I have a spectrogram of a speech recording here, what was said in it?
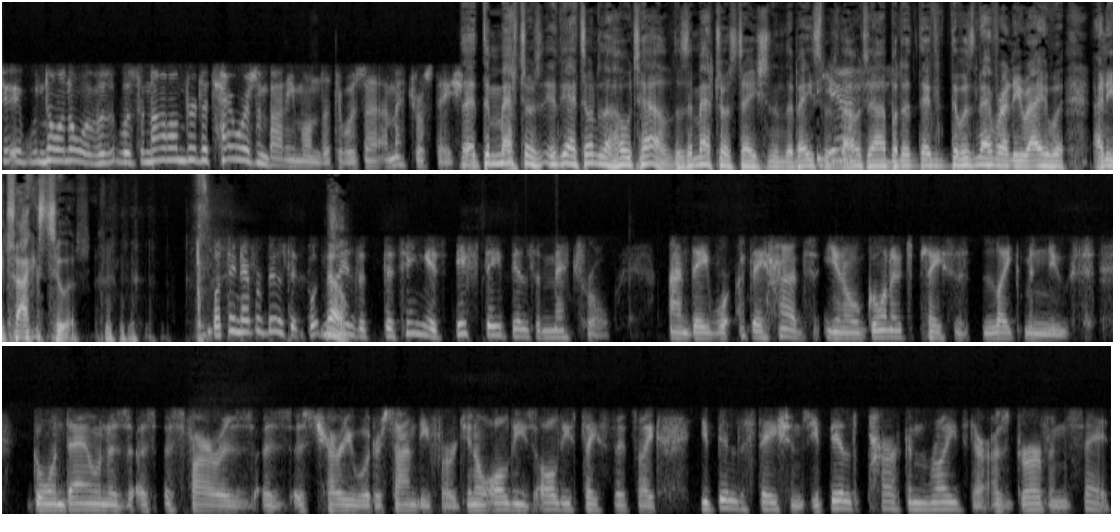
No, no, it was was not under the towers in Ballymun that there was a, a metro station? The, the metro, yeah, it's under the hotel. There's a metro station in the basement of the hotel, but it, there was never any railway, any tracks to it. But they never built it. But No. Niall, the, the thing is, if they built a metro and they were they had you know going out to places like Maynooth, going down as as, as far as, as as Cherrywood or Sandyford, you know all these all these places outside. You build the stations, you build park and rides there, as Gerben said.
